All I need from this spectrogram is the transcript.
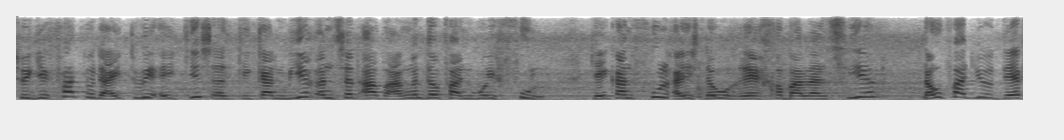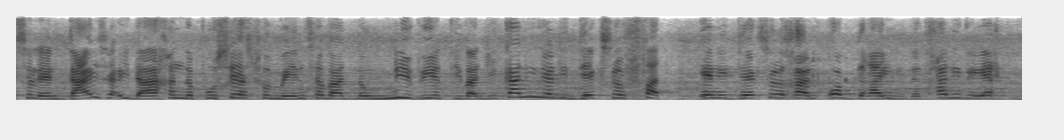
So jy vat nou daai twee eitjies, as jy kan meer insit afhangende van hoe hy voel. Jy kan voel hy is nou reg gebalanseer Nou vat jy die deksel en daai is 'n uitdagende proses vir mense wat nou nie weet nie want jy kan nie net die deksel vat en die deksel gaan opdraai nie. Dit gaan nie werk nie.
